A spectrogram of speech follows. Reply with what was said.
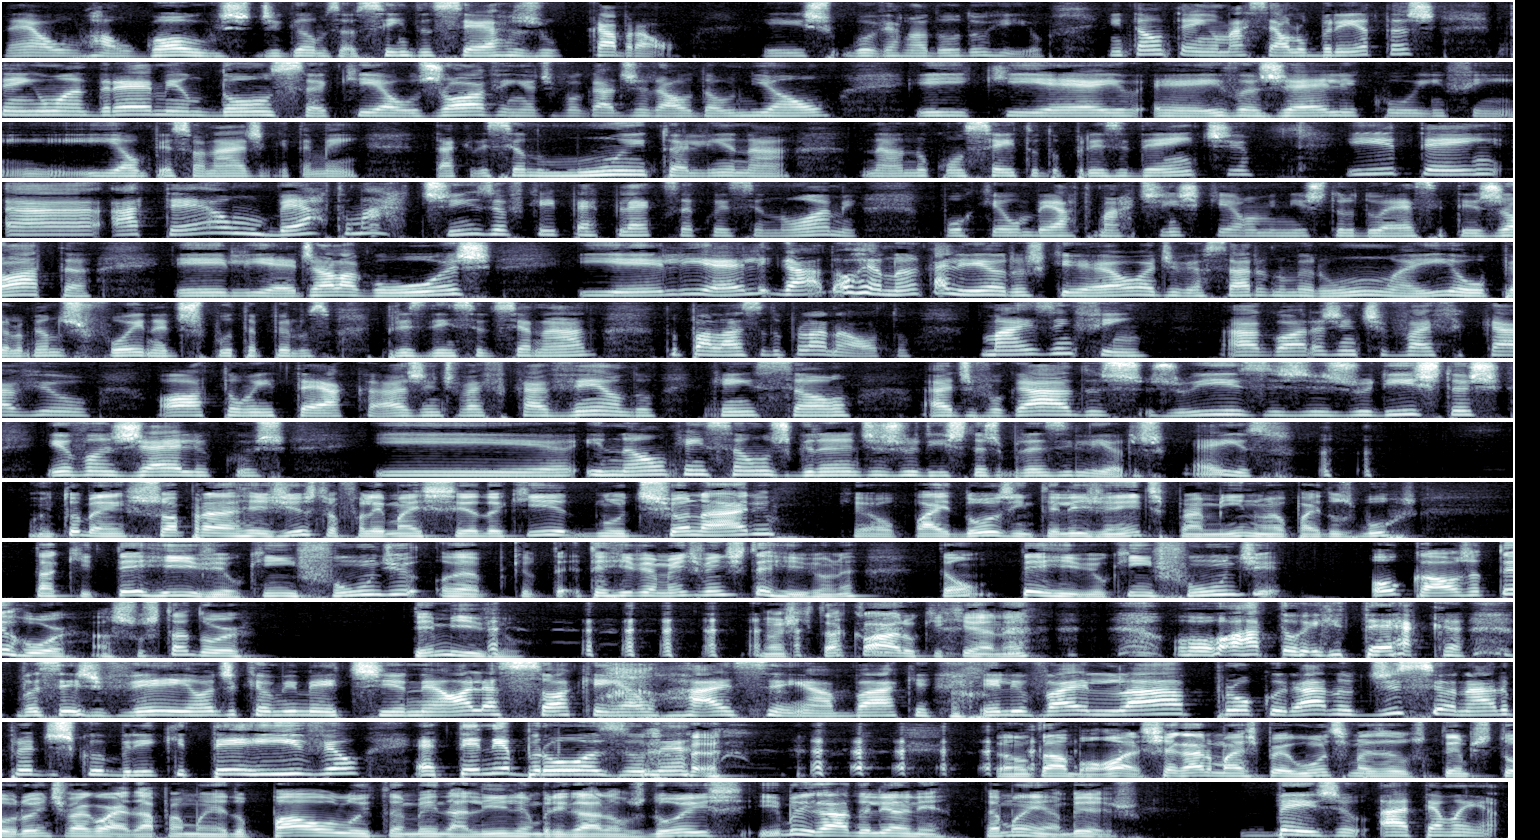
Né, o algoz, digamos assim, do Sérgio Cabral ex-governador do Rio. Então tem o Marcelo Bretas, tem o André Mendonça, que é o jovem advogado-geral da União e que é, é evangélico, enfim, e, e, é um personagem que também está crescendo muito ali na, na, no conceito do presidente. E tem uh, até Humberto Martins, eu fiquei perplexa com esse nome, porque Humberto Martins, que é um ministro do STJ, ele é de Alagoas e ele é ligado ao Renan Calheiros, que é o adversário número um aí, ou pelo menos foi na disputa pela presidência do Senado, do Palácio do Planalto. Mas, enfim, agora a gente vai ficar, viu, Otton e Teca, a gente vai ficar vendo quem são advogados, juízes e juristas evangélicos e, e não quem são os grandes juristas brasileiros. É isso. Muito bem. Só para registro, eu falei mais cedo aqui no dicionário, que é o pai dos inteligentes, para mim, não é o pai dos burros. Tá aqui, terrível, que infunde. É, porque terrivelmente vem de terrível, né? Então, terrível, que infunde ou causa terror, assustador, temível. eu acho que tá claro o que, que é, né? Ô, Otto e Teca, vocês veem onde que eu me meti, né? Olha só quem é o Heisen Abac. Ele vai lá procurar no dicionário para descobrir que terrível é tenebroso, né? então tá bom. Olha, chegaram mais perguntas, mas o tempo estourou. A gente vai guardar para amanhã do Paulo e também da Lilian. Obrigado aos dois. E obrigado, Eliane. Até amanhã. Beijo. Beijo. Até amanhã.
